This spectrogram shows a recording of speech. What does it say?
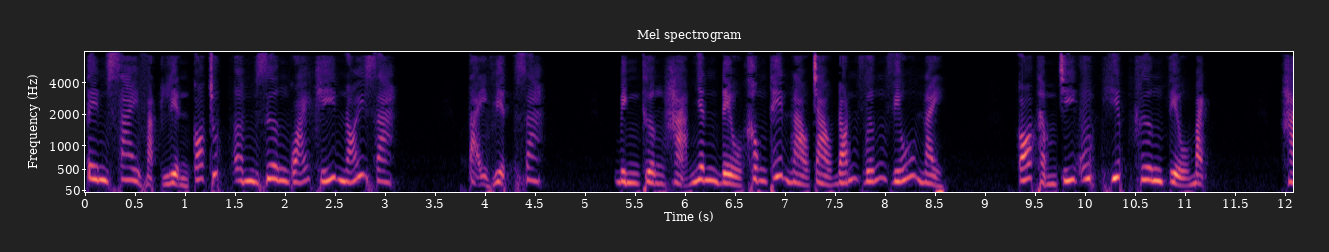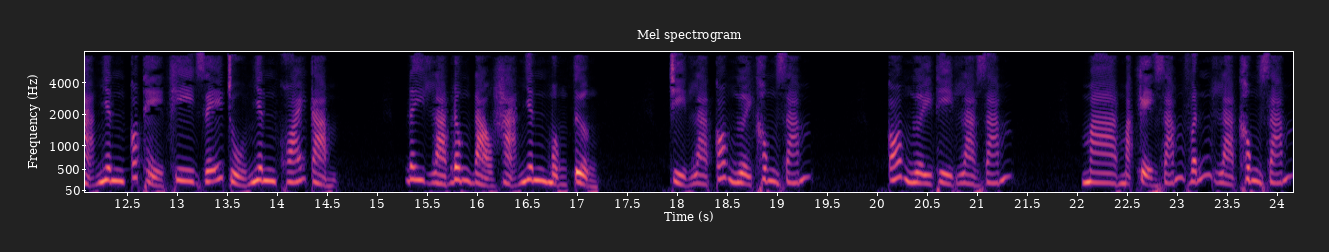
Tên sai vặt liền có chút âm dương quái khí nói ra. Tại Việt ra. Bình thường hạ nhân đều không thế nào chào đón vướng víu này. Có thậm chí ức hiếp Khương Tiểu Bạch. Hạ nhân có thể khi dễ chủ nhân khoái cảm. Đây là đông đảo hạ nhân mộng tưởng. Chỉ là có người không dám. Có người thì là dám. Mà mặc kệ dám vẫn là không dám.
